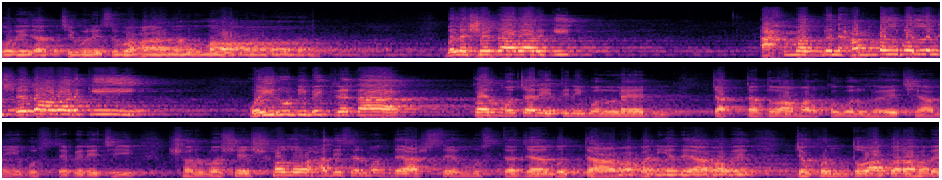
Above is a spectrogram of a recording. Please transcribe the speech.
করে যাচ্ছি বলে সুবাহান আল্লাহ বলে, সেটা আবার কি? আহমদ বিন হাম্বল বললেন, সেটা আবার কি? ওই রুটি বিক্রেতা কর্মচারী, তিনি বললেন, চারটা তো আমার কবুল হয়েছে, আমি বুঝতে পেরেছি। সর্বশেষ ষোলো হাদিসের মধ্যে আসছে মুস্তাজাবুদ্দাওয়া বানিয়ে দেওয়া হবে। যখন দোয়া করা হবে,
